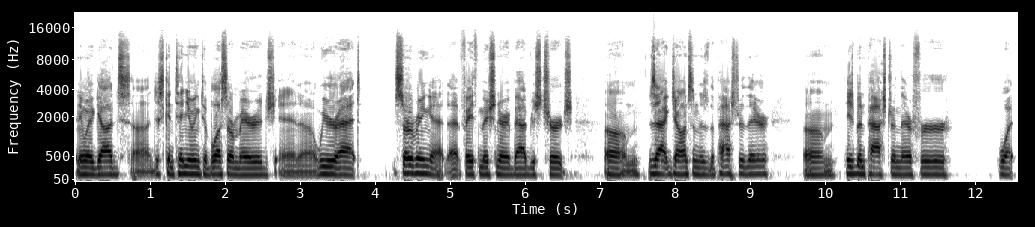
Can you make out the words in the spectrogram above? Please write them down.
anyway, God's uh, just continuing to bless our marriage, and uh, we are at serving at, at Faith Missionary Baptist Church. Um, Zach Johnson is the pastor there. Um, he's been pastoring there for what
